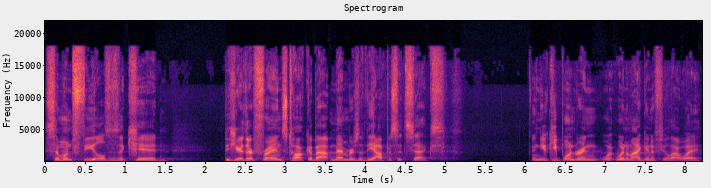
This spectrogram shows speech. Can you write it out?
someone feels as a kid to hear their friends talk about members of the opposite sex. And you keep wondering, when am I going to feel that way?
